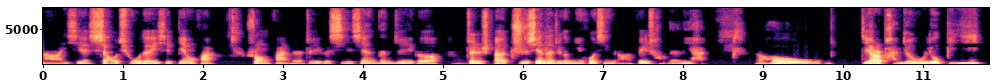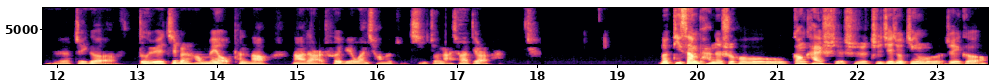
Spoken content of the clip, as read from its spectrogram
啊一些小球的一些变化，双反的这个斜线跟这个。正呃直线的这个迷惑性啊，非常的厉害。然后第二盘就六比一，呃，这个德约基本上没有碰到纳达尔特别顽强的阻击，就拿下了第二盘。那第三盘的时候，刚开始也是直接就进入了这个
